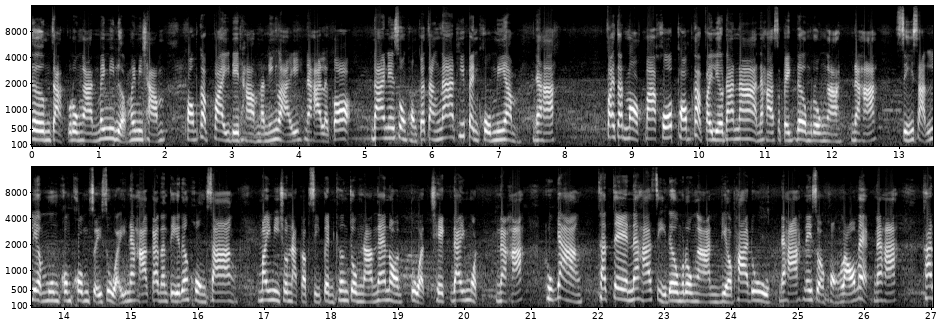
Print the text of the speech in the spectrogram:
เดิมจากโรงงานไม่มีเหลืองไม่มีช้ำพร้อมกับไฟ daytime running light นะคะแล้วก็ได้ในส่วนของกระจังหน้าที่เป็นโครเมียมนะคะไฟตัดหมอกมาครบพร้อมกับไฟเลี้ยวด้านหน้านะคะสเปคเดิมโรงงานนะคะสีสันเหลี่ยมมุมคมๆ สวยๆนะคะ การันตีเรื่องโครงสร้าง ไม่มีชนหนักกับสีเป็นเครื่องจมน้ำแน่นอนตรวจเช็คได้หมดนะคะ ทุกอย่างชัดเจนนะคะ สีเดิมโรงงานเดี๋ยวพาดูนะคะ ในส่วนของล้อแม็กนะคะคัน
